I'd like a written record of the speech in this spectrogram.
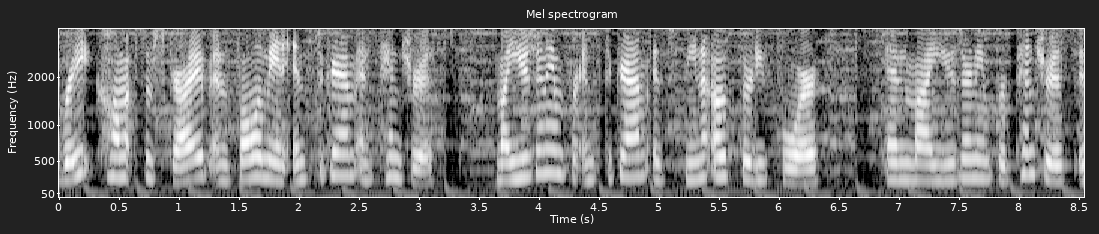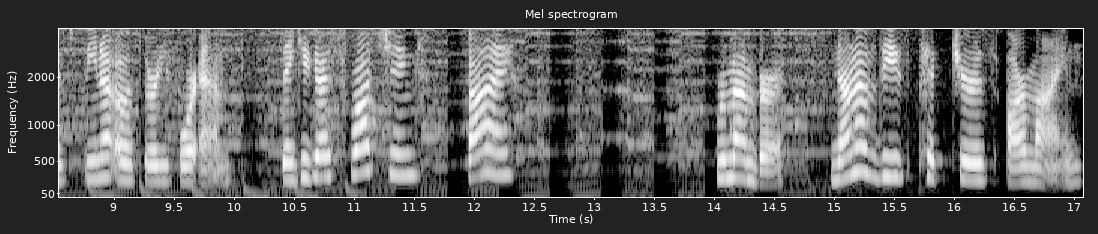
rate, comment, subscribe, and follow me on Instagram and Pinterest. My username for Instagram is Fina034 and my username for Pinterest is Fina034M. Thank you guys for watching. Bye! Remember, none of these pictures are mine.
